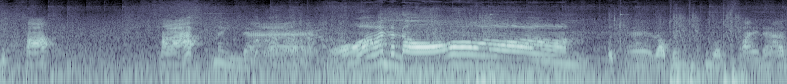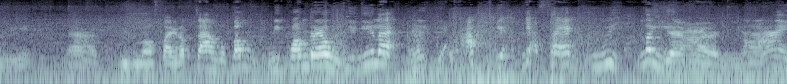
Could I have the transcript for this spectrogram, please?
ลูกค้า ช้านี่แน่นอนนอนเราเป็นวินมอเตอร์ไซค์นะคะอันนี้อ่าวินมอเตอร์ไซค์รับจ้างก็ต้องมีความเร็วอย่างนี้แหละเฮ้ยอย่าขับอย่าอย่าแซงเอ้ยนี่แหละง่าย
